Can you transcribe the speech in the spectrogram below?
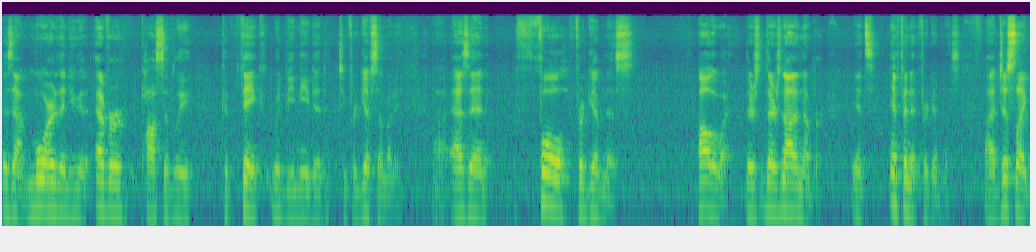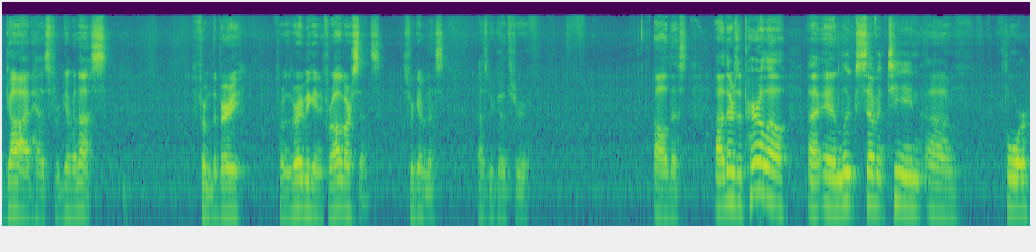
is that more than you could ever possibly could think would be needed to forgive somebody, uh, as in full forgiveness, all the way. There's there's not a number. It's infinite forgiveness, uh, just like God has forgiven us from the very from the very beginning for all of our sins. He's forgiven us as we go through all this. Uh, there's a parallel uh, in Luke 17, um, 4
